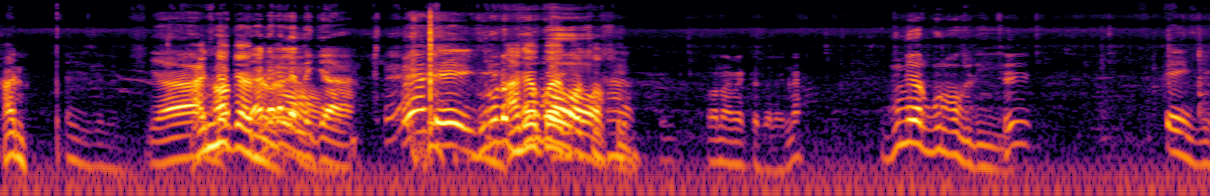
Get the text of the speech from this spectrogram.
খান এই যে দিন ইয়া, আইন না কেন? এটা খেলেন নাকি আ? এই যে দুটোটা আগে কয়েকবার শশী ও নাম একটা চালাই না জুনিয়র বুড়বো গিরি এই যে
